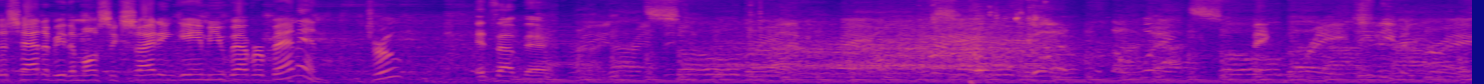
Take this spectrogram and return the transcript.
This had to be the most exciting game you've ever been in. True? It's up there. Big Gray, Steven Gray.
